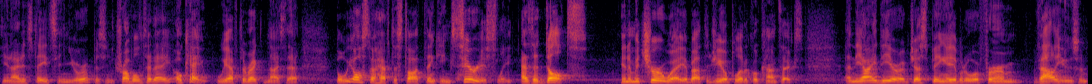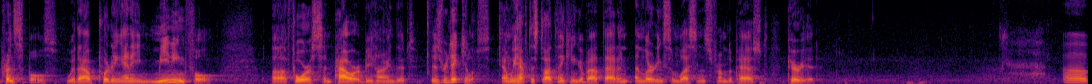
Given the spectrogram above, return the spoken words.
the United States and Europe, is in trouble today. Okay, we have to recognize that. But we also have to start thinking seriously as adults in a mature way about the geopolitical context. And the idea of just being able to affirm values and principles without putting any meaningful uh, force and power behind it is ridiculous. And we have to start thinking about that and, and learning some lessons from the past period. Uh,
